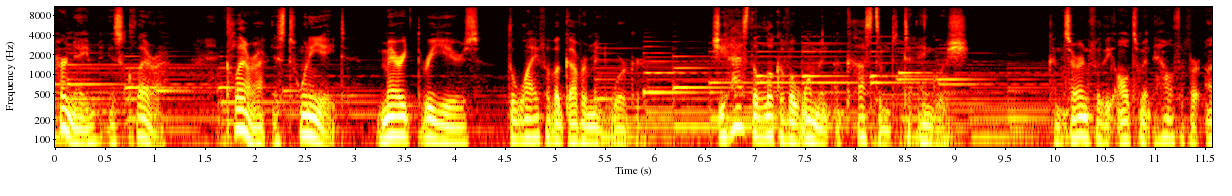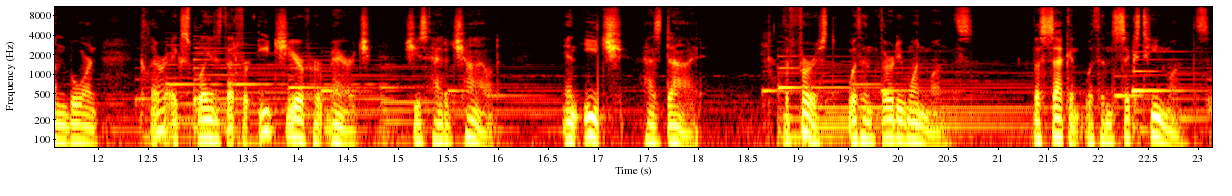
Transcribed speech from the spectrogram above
Her name is Clara. Clara is 28, married three years, the wife of a government worker. She has the look of a woman accustomed to anguish. Concerned for the ultimate health of her unborn, Clara explains that for each year of her marriage, she's had a child, and each has died. The first within 31 months, the second within 16 months,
